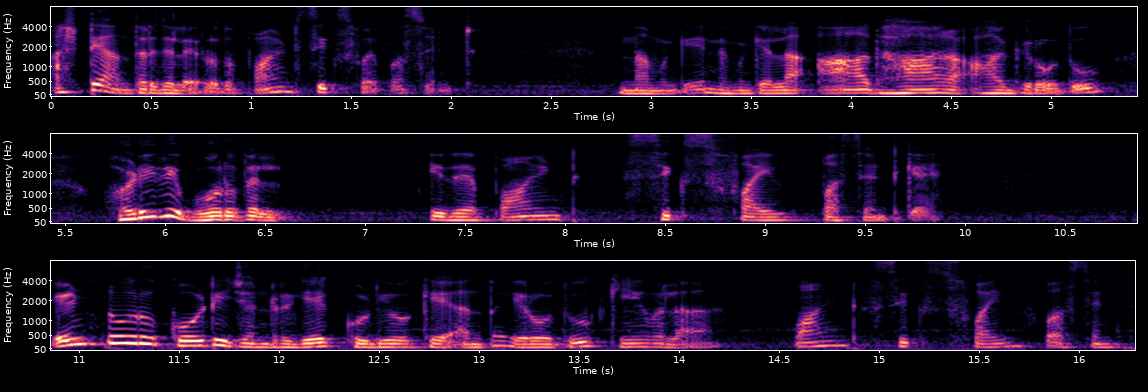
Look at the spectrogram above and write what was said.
ಅಷ್ಟೇ ಅಂತರ್ಜಲ ಇರೋದು ಪಾಯಿಂಟ್ ಸಿಕ್ಸ್ ಫೈವ್ ಪರ್ಸೆಂಟ್. ನಮಗೆ ನಮಗೆಲ್ಲ ಆಧಾರ ಆಗಿರೋದು ಹೊಡಿರಿ ಬೋರ್ವೆಲ್. ಇದೆ ಪಾಯಿಂಟ್ ಸಿಕ್ಸ್ ಫೈವ್ ಪರ್ಸೆಂಟ್ಗೆ. ಎಂಟುನೂರು ಕೋಟಿ ಜನರಿಗೆ ಕುಡಿಯೋಕೆ ಅಂತ ಇರೋದು ಕೇವಲ ಪಾಯಿಂಟ್ ಸಿಕ್ಸ್ ಫೈವ್ ಪರ್ಸೆಂಟ್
